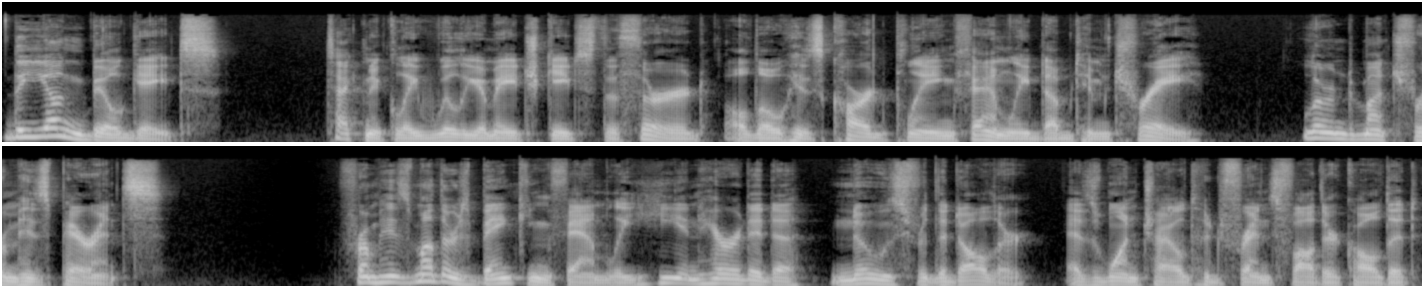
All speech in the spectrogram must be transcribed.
The young Bill Gates, technically William H. Gates III, although his card playing family dubbed him Trey, learned much from his parents. From his mother's banking family, he inherited a nose for the dollar, as one childhood friend's father called it.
